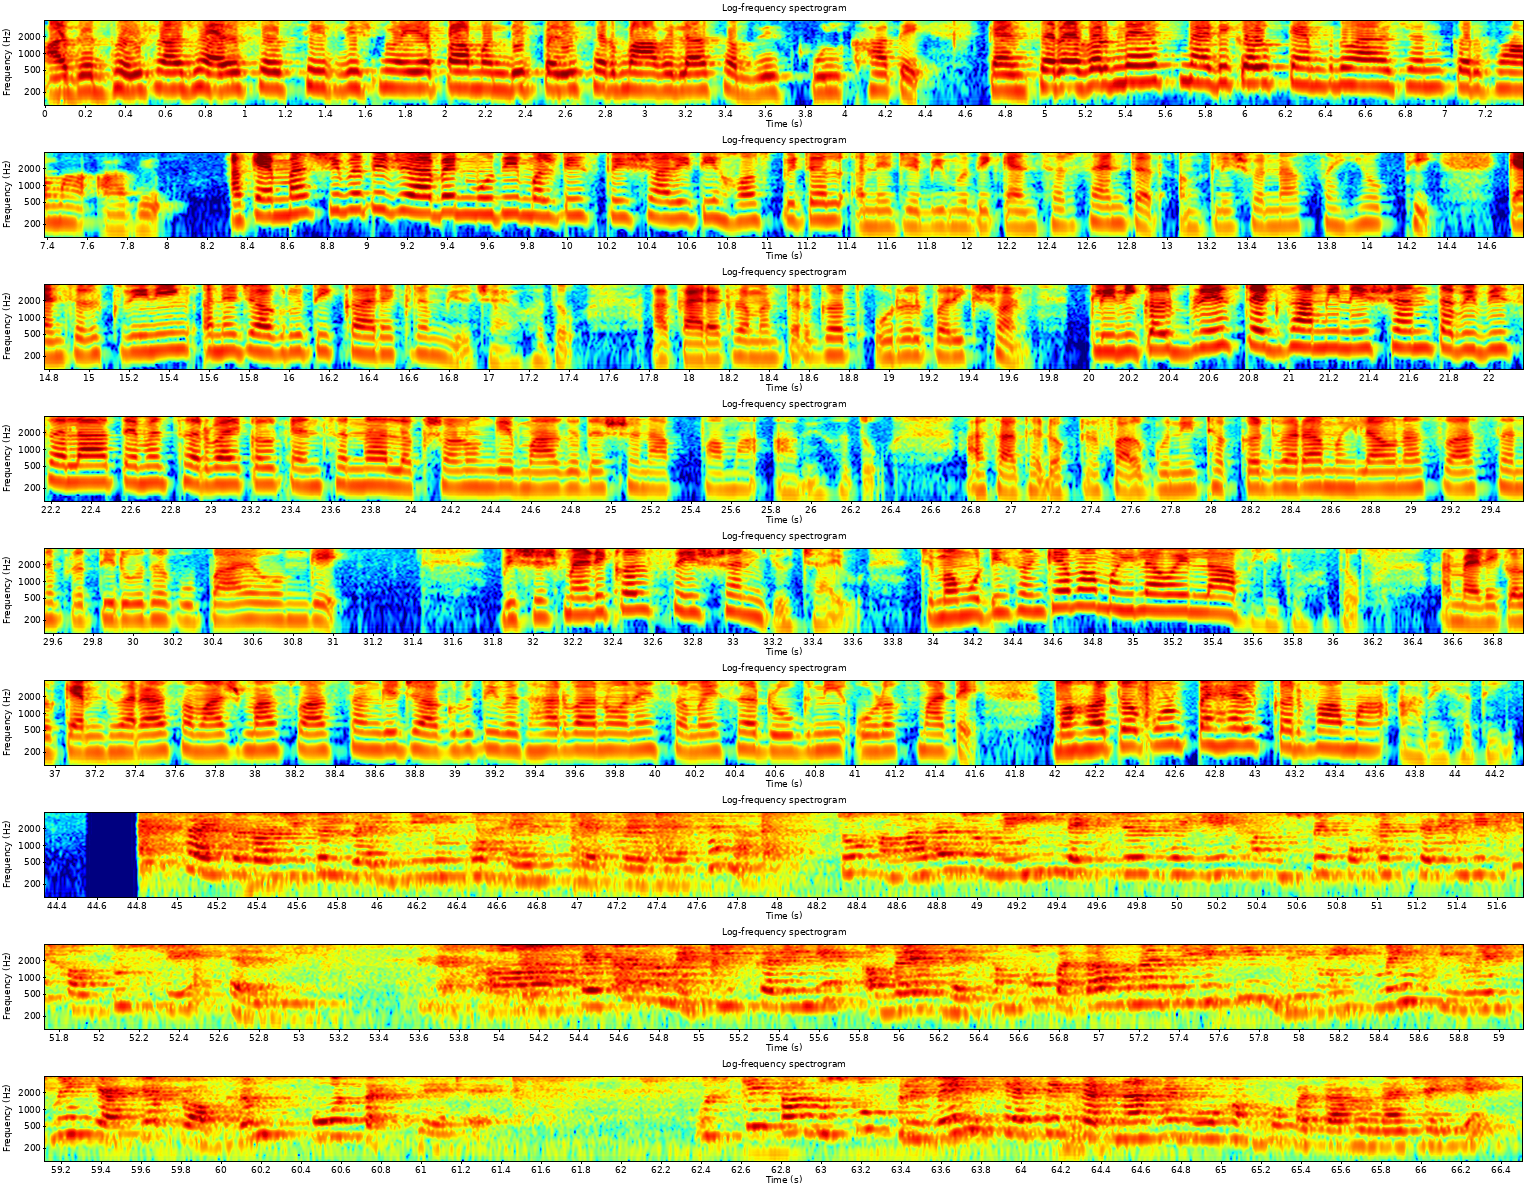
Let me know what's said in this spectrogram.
આજરોજ ભરૂચના ઝાડેશ્વર સ્થિત વિષ્ણુ અયપ્પા મંદિર પરિસરમાં આવેલા સબરી સ્કૂલ ખાતે કેન્સર અવેરનેસ મેડિકલ કેમ્પનું આયોજન કરવામાં આવ્યું. આ કેમ્પમાં Shrimati Jayaben Modi multi speciality hospital અને J B Modi cancer centre, અંકલેશ્વરના સહયોગથી કેન્સર સ્ક્રીનિંગ અને જાગૃતિ કાર્યક્રમ યોજાયો હતો. આ કાર્યક્રમ અંતર્ગત ઓરલ પરીક્ષણ, ક્લિનિકલ બ્રેસ્ટ એક્ઝામિનેશન, તબીબી સલાહ તેમજ સર્વાઇકલ કેન્સરના લક્ષણો અંગે માર્ગદર્શન આપવામાં આવ્યું હતું. આ સાથે ડોક્ટર ફાલ્ગુની ઠક્કર દ્વારા મહિલાઓના સ્વાસ્થ્ય અને પ્રતિરોધક ઉપાયો અંગે વિશેષ મેડિકલ સેશન યોજાયું જેમાં મોટી સંખ્યામાં મહિલાઓએ લાભ લીધો હતો આ મેડિકલ કેમ્પ દ્વારા સમાજમાં સ્વાસ્થ્ય અંગે જાગૃતિ વધારવાનો અને સમયસર રોગની ઓળખ માટે મહત્વપૂર્ણ પહેલ કરવામાં આવી હતી साइकोलॉजिकल वेलबींग को हेल्थ कहते हैं है ना तो हमारा जो मेन लेक्चर है ये हम उस पर फोकस करेंगे कि हाउ टू स्टे हेल्दी कैसे हम अचीव करेंगे अवेयरनेस हमको पता होना चाहिए कि लेडीज में फीमेल्स में क्या क्या प्रॉब्लम्स हो सकते हैं उसके बाद उसको प्रिवेंट कैसे करना है वो हमको पता होना चाहिए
